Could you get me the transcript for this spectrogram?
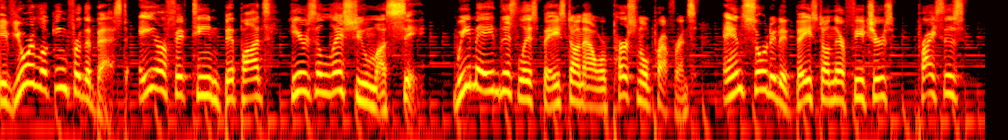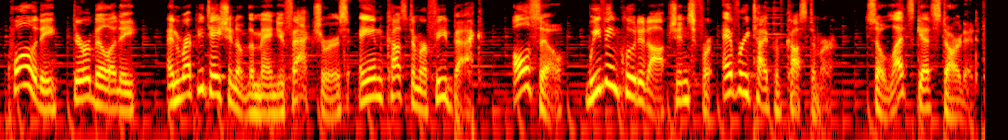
If you're looking for the best AR-15 bipods, here's a list you must see. We made this list based on our personal preference and sorted it based on their features, prices, quality, durability, and reputation of the manufacturers and customer feedback. Also, we've included options for every type of customer. So let's get started.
